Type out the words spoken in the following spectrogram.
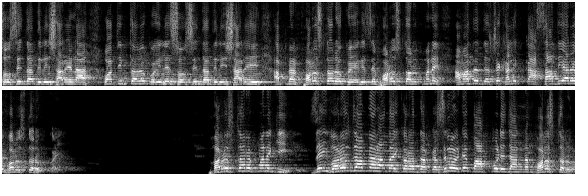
সসিদা দিলি সারে না। ওয়াজিব তরক হইলে সসিদা দিলি সারে। আপনার ফরজ তরক হয়ে গেছে। ফরজ তরক মানে আমাদের দেশে খালি কাঁচা দিয়ারে ফরজ তরক কয়। ফরজ তরক মানে কি? যেই ফরজটা আপনার আদায় করার দরকার ছিল, ওইটা বাদ পড়ে যার নাম ফরজ তরক।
